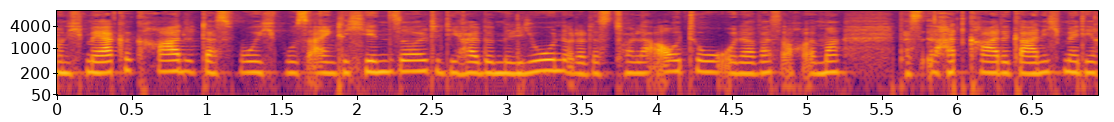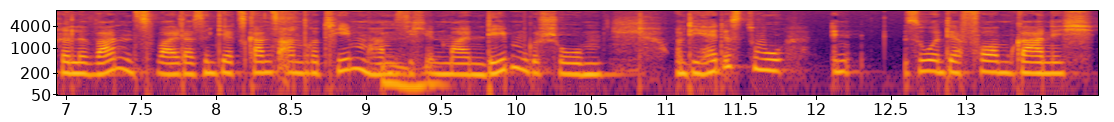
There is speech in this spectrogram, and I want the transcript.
Und ich merke gerade, dass wo ich, wo es eigentlich hin sollte, die halbe Million oder das tolle Auto oder was auch immer, das hat gerade gar nicht mehr die Relevanz, weil da sind jetzt ganz andere Themen, haben mhm. sich in mein Leben geschoben. Und die hättest du in, so in der Form gar nicht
